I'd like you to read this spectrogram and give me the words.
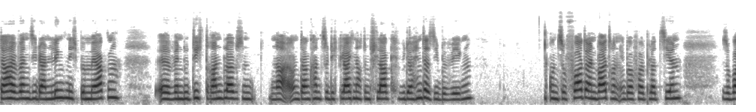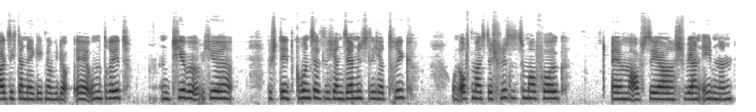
daher werden sie deinen Link nicht bemerken, äh, wenn du dicht dran bleibst und, na, und dann kannst du dich gleich nach dem Schlag wieder hinter sie bewegen und sofort einen weiteren Überfall platzieren, sobald sich dann der Gegner wieder äh, umdreht. Und hier, hier besteht grundsätzlich ein sehr nützlicher Trick und oftmals der Schlüssel zum Erfolg ähm, auf sehr schweren Ebenen.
